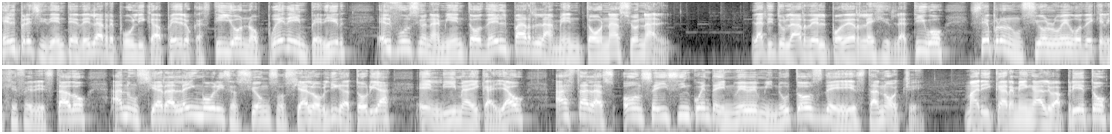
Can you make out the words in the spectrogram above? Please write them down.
el presidente de la República, Pedro Castillo, no puede impedir el funcionamiento del Parlamento Nacional. La titular del Poder Legislativo se pronunció luego de que el jefe de Estado anunciara la inmovilización social obligatoria en Lima y Callao hasta las 11 y 59 minutos de esta noche. Mari Carmen Alba Prieto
